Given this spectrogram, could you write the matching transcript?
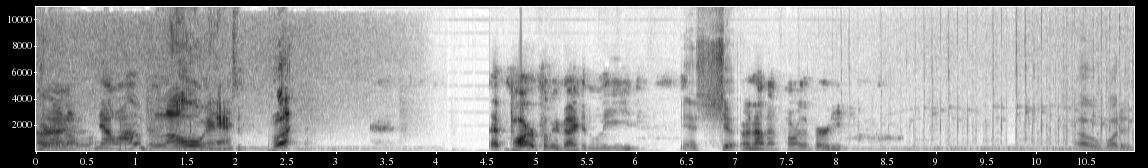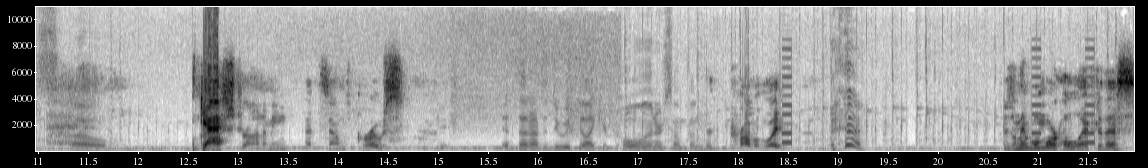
Alright, now I'm. Long ass. That par put me back in the lead. Yeah, shit. Or not that par, the birdie. Oh, what is? Oh, Gastronomy? That sounds gross. it doesn't have to do with like your colon or something. Probably. There's only one more hole after this.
